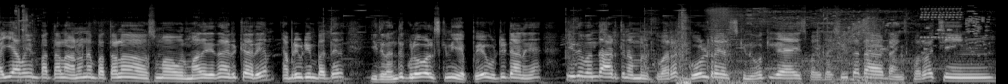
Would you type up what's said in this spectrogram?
ஐயாவையும் பார்த்தாலும் அண்ணனை பார்த்தாலும் சும்மா ஒரு மாதிரி தான் இருக்காது அப்படி இப்படின்னு பார்த்து இது வந்து குளோபல் ஸ்கின் எப்போயே விட்டுட்டானுங்க. இது வந்து அடுத்து நம்மளுக்கு வர gold royal skin okay guys bye bye Seetha thanks for வாட்சிங்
